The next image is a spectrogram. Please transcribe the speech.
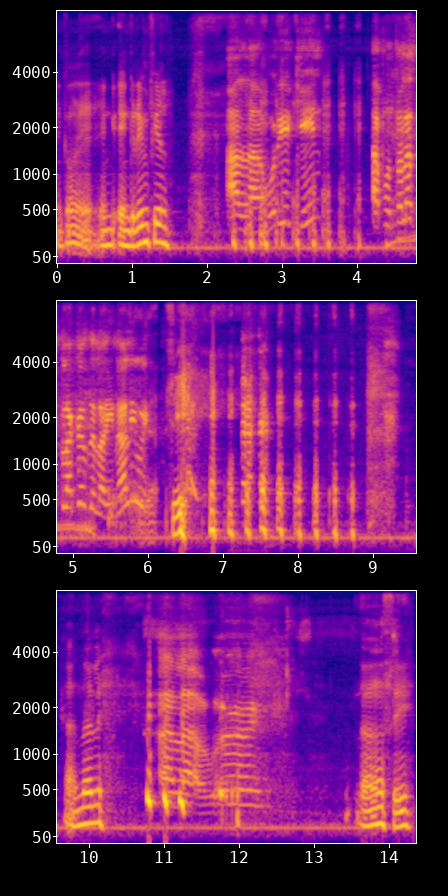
En, en, en Greenfield. A la Burger King. Apuntó las placas de la Dinali, güey. Sí. Ándale. A la güey. No, sí,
